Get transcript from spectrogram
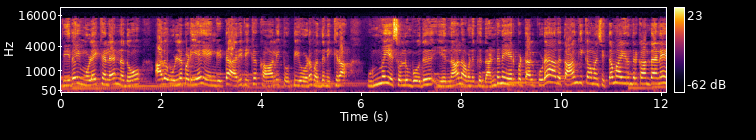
விதை முளைக்கலன்னதும் அதை உள்ளபடியே என்கிட்ட அறிவிக்க காலி தொட்டியோட வந்து நிக்கிறான் உண்மையை சொல்லும்போது என்னால் அவனுக்கு தண்டனை ஏற்பட்டால் கூட அதை தாங்கிக்காம சித்தமாயிருந்திருக்கான் தானே.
